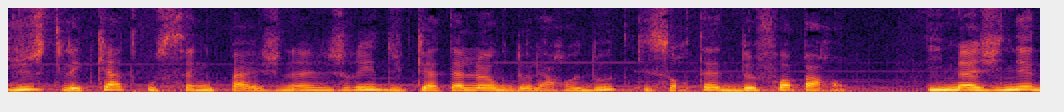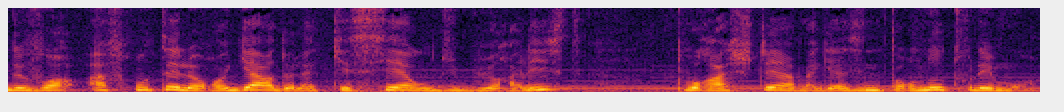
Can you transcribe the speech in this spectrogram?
juste les 4 ou 5 pages lingerie du catalogue de la redoute qui sortaient deux fois par an. Imaginez devoir affronter le regard de la caissière ou du buraliste pour acheter un magazine porno tous les mois.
